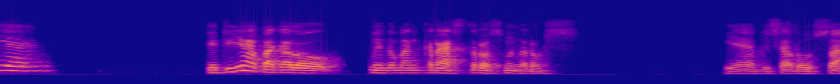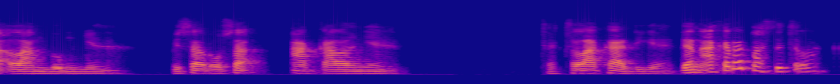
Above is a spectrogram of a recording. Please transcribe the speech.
dia. Jadinya apa kalau minuman keras terus-menerus? Ya, bisa rusak lambungnya, bisa rusak akalnya, celaka dia dan akhirat pasti celaka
